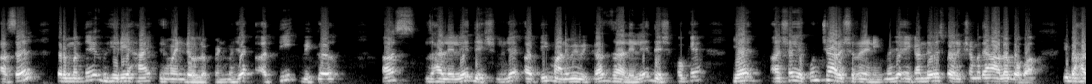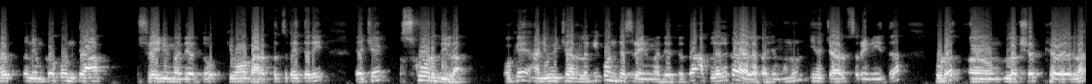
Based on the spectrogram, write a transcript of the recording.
असेल तर मग ते व्हेरी हाय ह्युमन डेव्हलपमेंट म्हणजे अति विकास झालेले देश म्हणजे अति मानवी विकास झालेले देश. ओके? या अशा एकूण चार श्रेणी म्हणजे एखाद्या वेळेस परीक्षेमध्ये आलं बाबा की भारत नेमकं कोणत्या श्रेणीमध्ये येतो किंवा भारताचं काहीतरी याचे स्कोर दिला ओके? आणि विचारलं की कोणत्या श्रेणीमध्ये येतं तर आपल्याला कळायला पाहिजे. म्हणून ह्या चार श्रेणी इथं थोडं लक्षात ठेवायला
